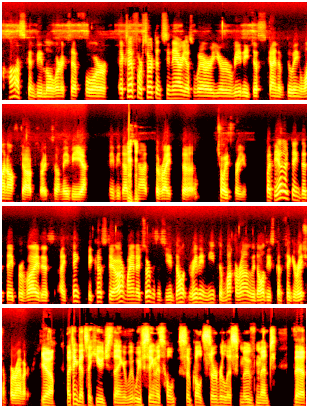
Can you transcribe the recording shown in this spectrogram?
costs can be lower, except for except for certain scenarios where you're really just kind of doing one-off jobs, right? So maybe uh, maybe that's mm-hmm. not the right uh, choice for you. But the other thing that they provide is, I think, because there are managed services, you don't really need to muck around with all these configuration parameters. Yeah, I think that's a huge thing. We've seen this whole so-called serverless movement that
